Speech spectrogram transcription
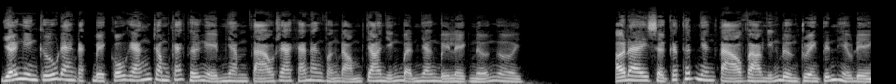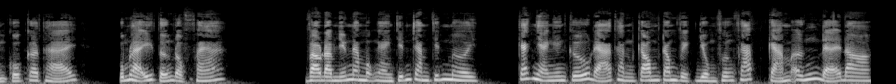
Giới nghiên cứu đang đặc biệt cố gắng trong các thử nghiệm nhằm tạo ra khả năng vận động cho những bệnh nhân bị liệt nửa người. Ở đây, sự kích thích nhân tạo vào những đường truyền tín hiệu điện của cơ thể cũng là ý tưởng đột phá. Vào đầu những năm 1990, các nhà nghiên cứu đã thành công trong việc dùng phương pháp cảm ứng để đo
